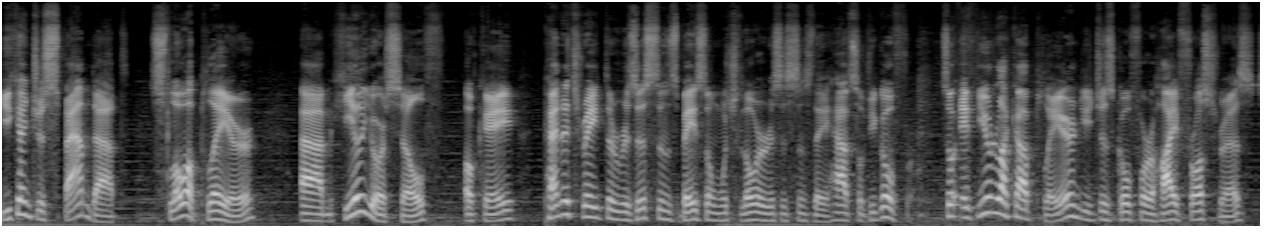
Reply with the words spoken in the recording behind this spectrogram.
You can just spam that, slow a player, um, heal yourself, okay? Penetrate the resistance based on which lower resistance they have. So if you go, for, so if you're like a player and you just go for high Frost res,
